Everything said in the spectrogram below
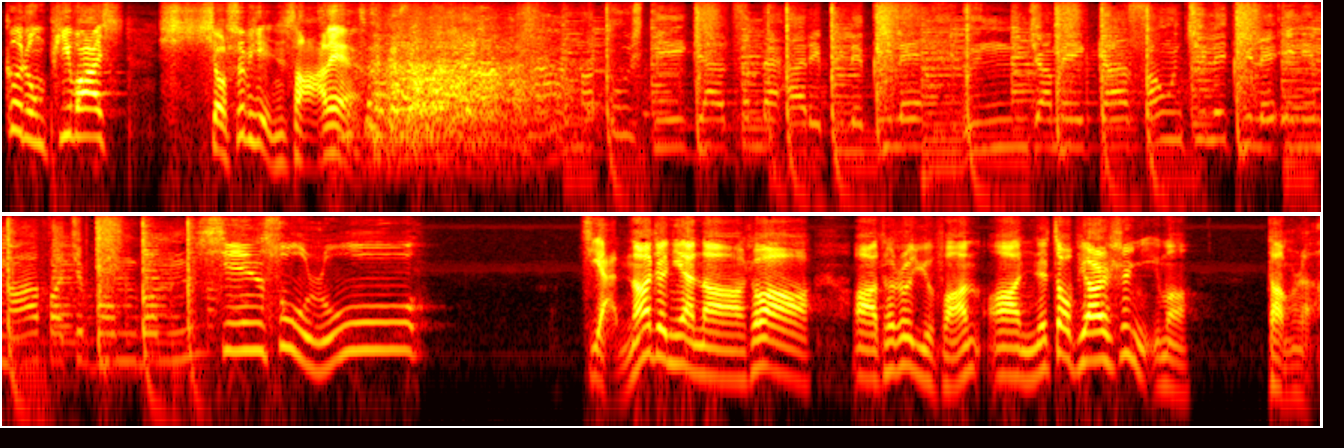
各种批发小食品啥的。心素如简呐，这念呐是吧？啊，他说羽凡啊，你这照片是你吗？当然了，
